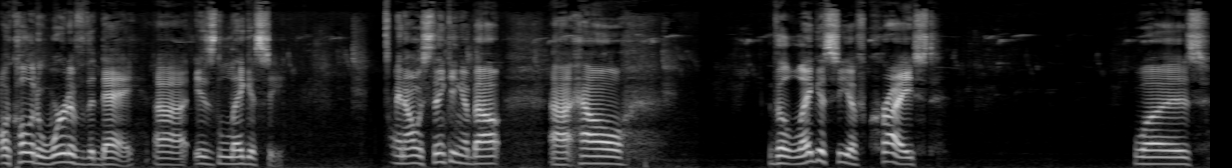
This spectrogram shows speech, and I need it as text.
I'll call it a word of the day, uh, is legacy and I was thinking about uh, how the legacy of Christ was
